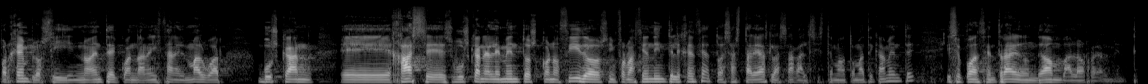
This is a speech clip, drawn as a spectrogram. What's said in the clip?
por ejemplo, si normalmente cuando analizan el malware buscan eh, hashes, buscan elementos conocidos, información de inteligencia, todas esas tareas las haga el sistema automáticamente y se puedan centrar en donde van valor realmente.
